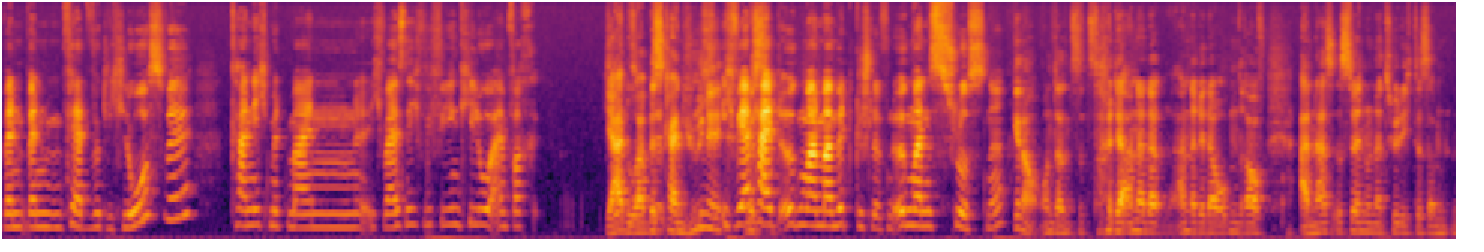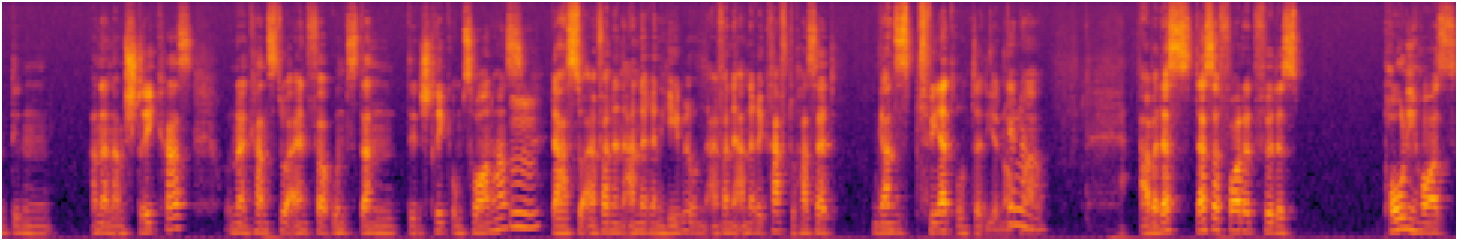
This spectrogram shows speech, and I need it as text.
wenn, wenn ein Pferd wirklich los will, kann ich mit meinen, ich weiß nicht wie vielen Kilo einfach ja, du bist kein Hühner. Ich, ich werde halt irgendwann mal mitgeschliffen. Irgendwann ist Schluss, ne? Genau, und dann sitzt halt der andere, andere da oben drauf. Anders ist, wenn du natürlich das am, den anderen am Strick hast und dann kannst du einfach uns dann den Strick ums Horn hast. Mhm. Da hast du einfach einen anderen Hebel und einfach eine andere Kraft. Du hast halt ein ganzes Pferd unter dir nochmal. Genau. Aber das, das erfordert für das Ponyhorse,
